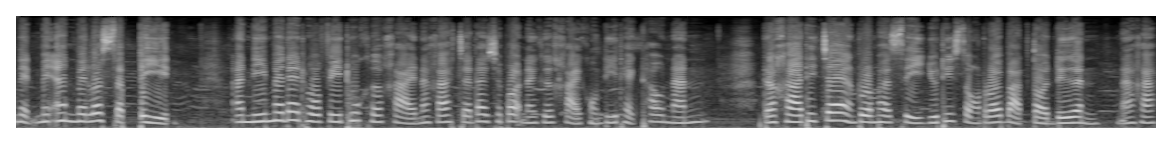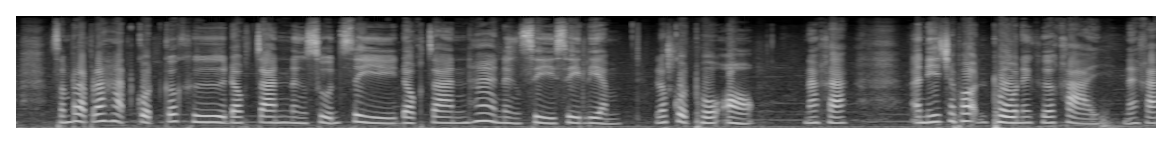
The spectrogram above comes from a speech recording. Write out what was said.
เน็ตไม่อั้นไม่ลดสปีด อันนี้ไม่ได้โทรฟรีทุกเครือข่ายนะคะ จะได้เฉพาะในเครือข่ายของ d t แทเท่านั้น ราคาที่แจ้งรวมภาษีอยู่ที่ 200 บาทต่อเดือนนะคะสำหรับรหัสกดก็คือ ดอกจัน 104 ดอกจัน 514 สี่เหลี่ยม แล้วกดโทรออกนะคะ อันนี้เฉพาะโทรในเครือข่ายนะคะ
